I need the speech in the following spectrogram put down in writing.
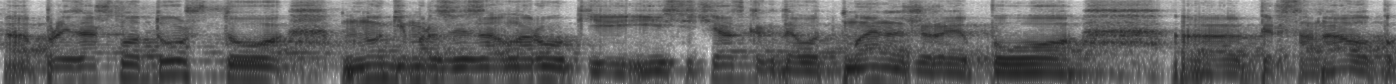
а, произошло то, что многим развязало руки. И сейчас, когда вот менеджеры по а, персоналу, по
